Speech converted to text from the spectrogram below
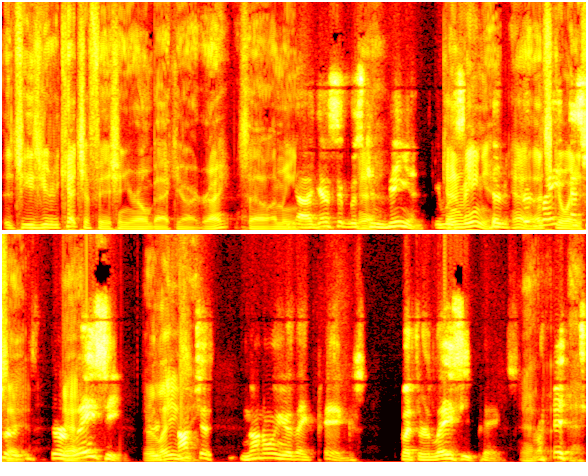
It's easier to catch a fish in your own backyard, right? So, I mean, yeah, I guess it was yeah. convenient. It was convenient. They're, yeah, they're that's la- good way to say it. They're yeah. lazy. They're, they're lazy. Not just not only are they pigs, but they're lazy pigs, yeah. right?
